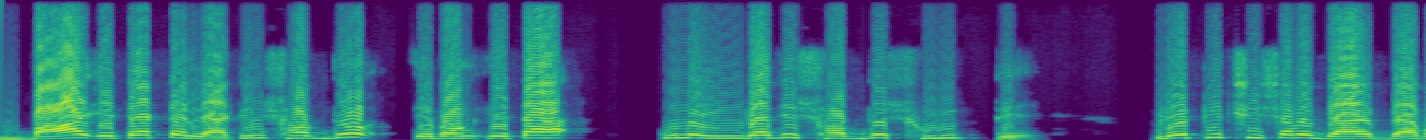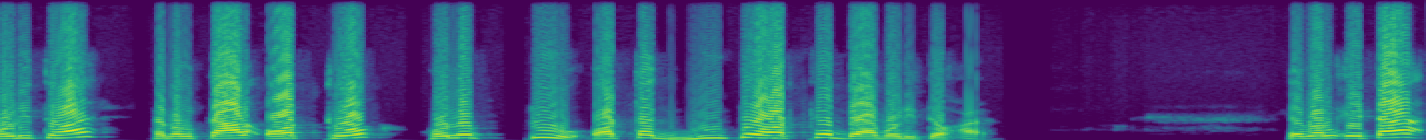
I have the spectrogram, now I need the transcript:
বা এটা একটা ল্যাটিন শব্দ এবং এটা কোনো ইংরাজি শব্দ শুরুতে প্রেফিক্স হিসাবে ব্যা- ব্যবহৃত হয় এবং তার অর্থ হলো টু অর্থাৎ দুটো অর্থে ব্যবহৃত হয়। এবং এটা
